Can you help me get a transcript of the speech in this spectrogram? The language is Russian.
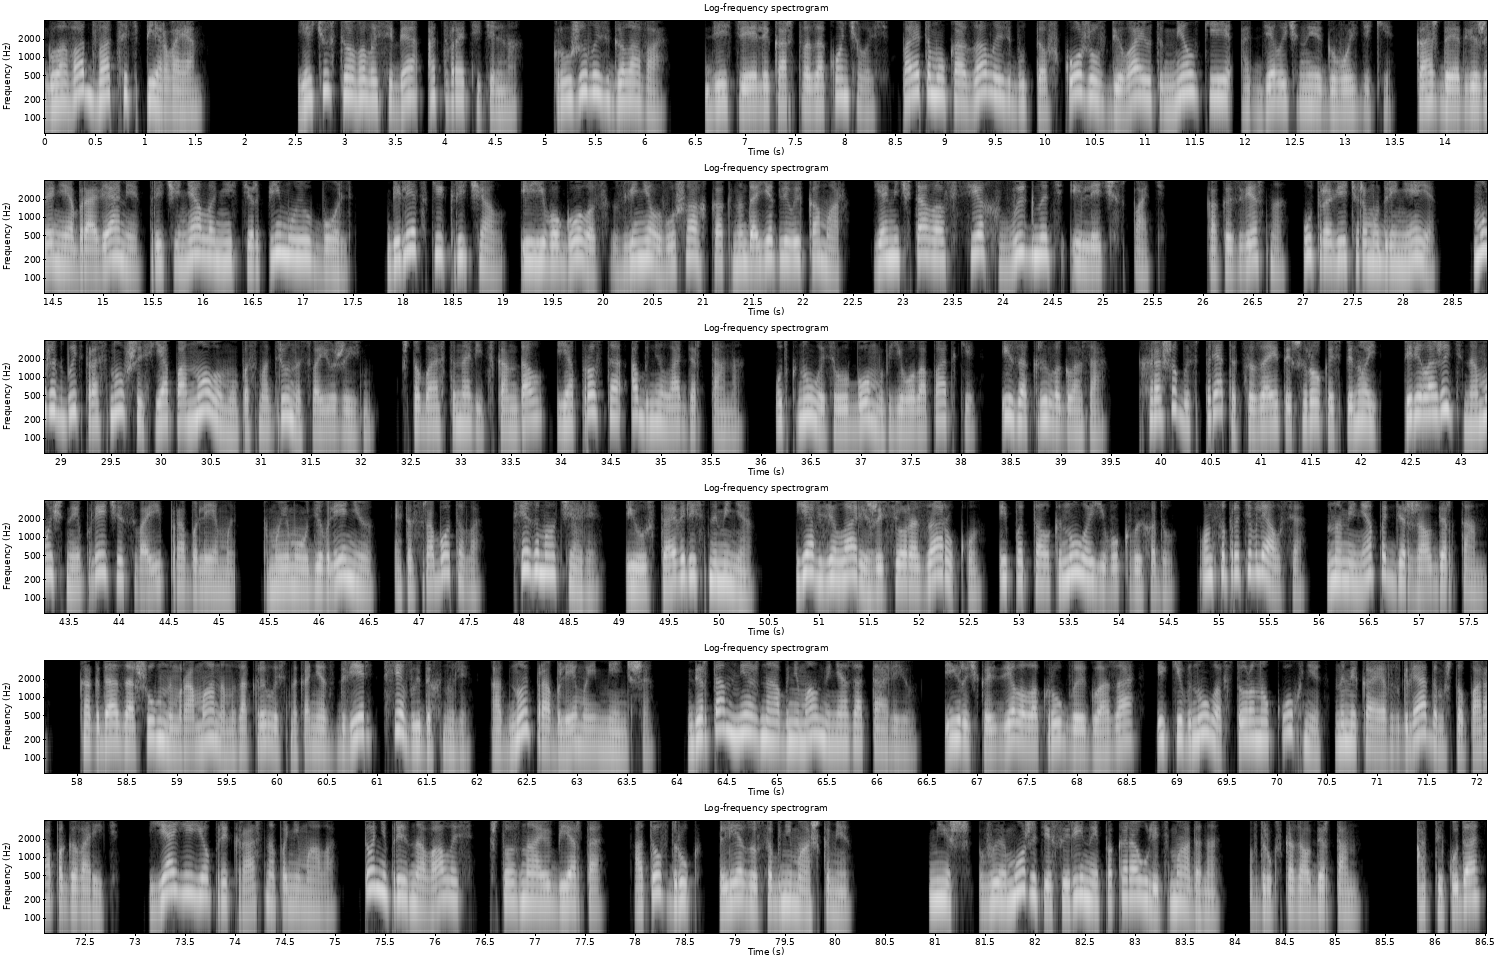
Глава двадцать первая. Я чувствовала себя отвратительно. Кружилась голова. Действие лекарства закончилось, поэтому казалось, будто в кожу вбивают мелкие отделочные гвоздики. Каждое движение бровями причиняло нестерпимую боль. Белецкий кричал, и его голос звенел в ушах, как надоедливый комар. Я мечтала всех выгнать и лечь спать. Как известно, утро вечера мудренее, может быть, проснувшись, я по-новому посмотрю на свою жизнь. Чтобы остановить скандал, я просто обняла Бертана, уткнулась лбом в его лопатки и закрыла глаза. Хорошо бы спрятаться за этой широкой спиной, переложить на мощные плечи свои проблемы. К моему удивлению, это сработало. Все замолчали и уставились на меня. Я взяла режиссера за руку и подтолкнула его к выходу. Он сопротивлялся, но меня поддержал Бертан. Когда за шумным романом закрылась наконец дверь, все выдохнули. Одной проблемой меньше. Бертан нежно обнимал меня за талию. Ирочка сделала круглые глаза и кивнула в сторону кухни, намекая взглядом, что пора поговорить. Я ее прекрасно понимала. То не признавалась, что знаю Берта, а то вдруг лезу с обнимашками. «Миш, вы можете с Ириной покараулить Мадана?» вдруг сказал Бертан. «А ты куда?»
